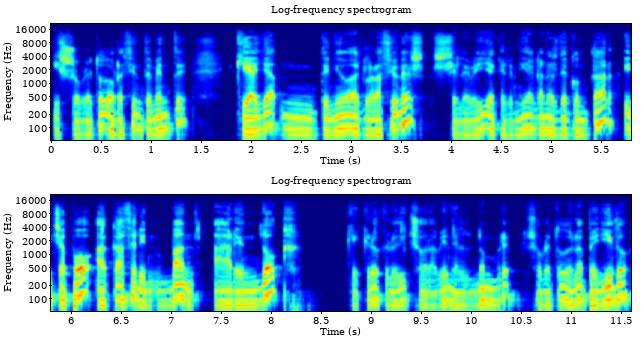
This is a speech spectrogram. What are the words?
y sobre todo recientemente que haya mm, tenido declaraciones, se le veía que tenía ganas de contar y chapó a Catherine Van Arendok, que creo que lo he dicho ahora bien el nombre, sobre todo el apellido,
